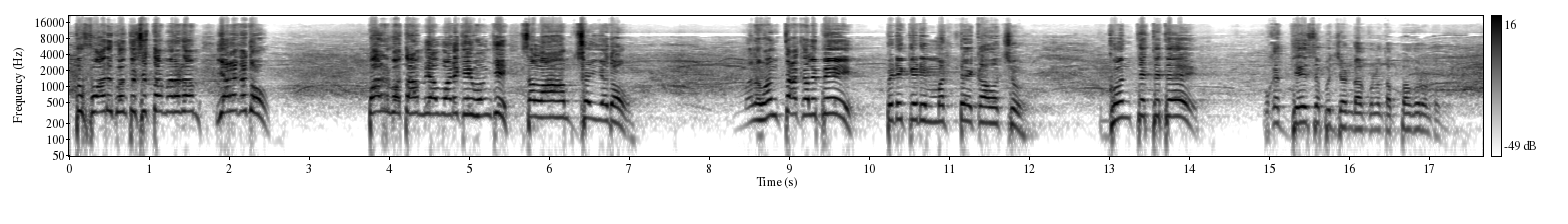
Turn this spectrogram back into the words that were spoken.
తుఫాను గొంతు చిత్తం మరడం ఎరగదు. పర్వతం ఎవడికి వంగి సలాం చెయ్యదు. మనమంతా కలిపి పిడికిడి మట్టే కావచ్చు. గొంతెత్తితే ఒక దేశపు జెండా తప్ప కూడా ఉంటుంది.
